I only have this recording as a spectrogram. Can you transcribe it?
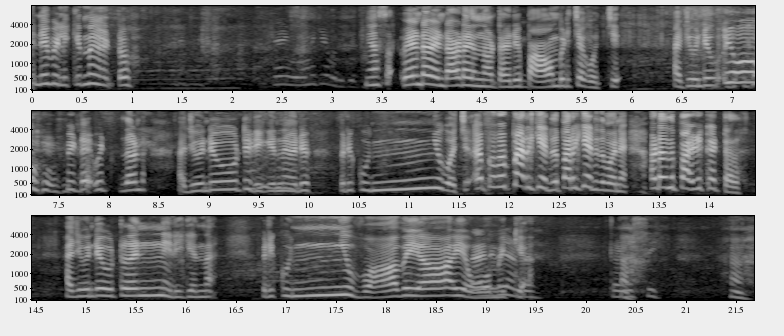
എന്നെ വിളിക്കുന്ന കേട്ടോ. ഞാൻ വേണ്ട വേണ്ട അവിടെ നിന്നോട്ടെ. ഒരു പാവം പിടിച്ച കൊച്ച്. അജുവിന്റെ അയ്യോ വിട്ട് ഇതുകൊണ്ട് അജുവിന്റെ കൂട്ടിരിക്കുന്ന ഒരു ഒരു കുഞ്ഞു കൊച്ച്. പറിക്കരുത് പറിക്കരുത് മോനെ. അവിടെ ഒന്ന് പഴുക്കട്ടത് അജുവിന്റെ വീട്ടിൽ തന്നെ ഇരിക്കുന്ന ഒരു കുഞ്ഞു വാവയായ ഓമയ്ക്ക. ആ.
